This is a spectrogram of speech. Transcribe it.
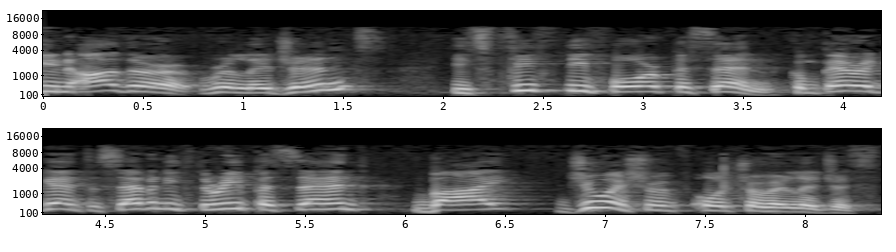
In other religions, it's 54%. Compare again to 73% by Jewish ultra-religious.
